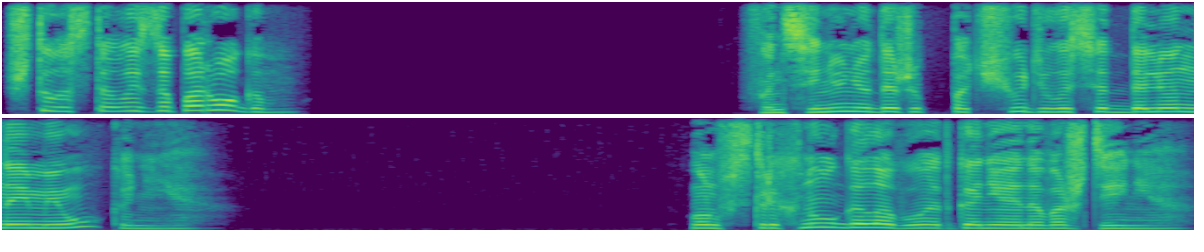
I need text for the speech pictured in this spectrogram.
что осталась за порогом. Фансинюню даже почудилось отдаленное мяуканье, он встряхнул головой, отгоняя наваждение,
